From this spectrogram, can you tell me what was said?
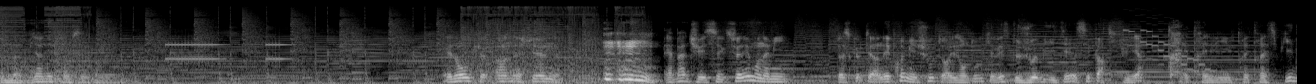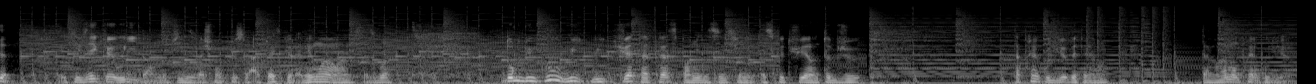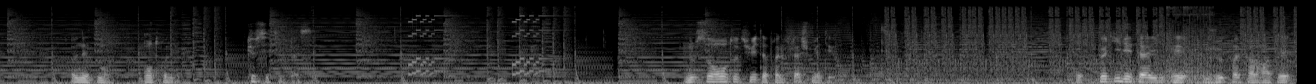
Il m'a bien défoncé quand même. Et donc, en HN, eh ben tu es sélectionné mon ami. Parce que es un des premiers shoots horizontaux qui avait cette jouabilité assez particulière, très très vive, très très speed, et qui faisait que oui, bah, on utilise vachement plus la réflexe que la mémoire, hein, ça se voit. Donc du coup, oui, oui, tu as ta place parmi les sélectionnés. Est-ce que tu es un top jeu? T'as pris un coup de vieux, Pépé, hein? T'as vraiment pris un coup de vieux. Honnêtement, entre nous, que s'est-il passé? Nous le saurons tout de suite après le flash météo. Et petit détail, et je préfère le rappeler,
